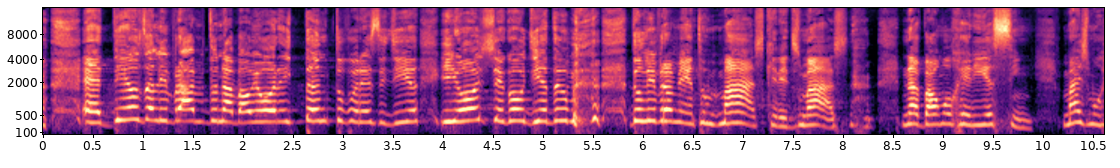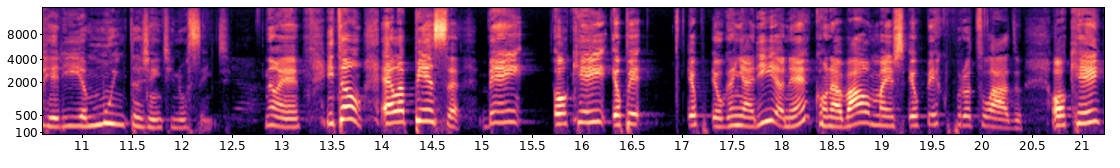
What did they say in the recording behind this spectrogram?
é Deus a livrar-me do Nabal. Eu orei tanto por esse dia e hoje chegou o dia do, do livramento. Mas, queridos, mas, Nabal morreria sim, mas morreria muita gente inocente. Não é? Então, ela pensa, bem, ok, eu, eu, eu, ganharia né, com Nabal, mas eu perco por outro lado. Ok?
